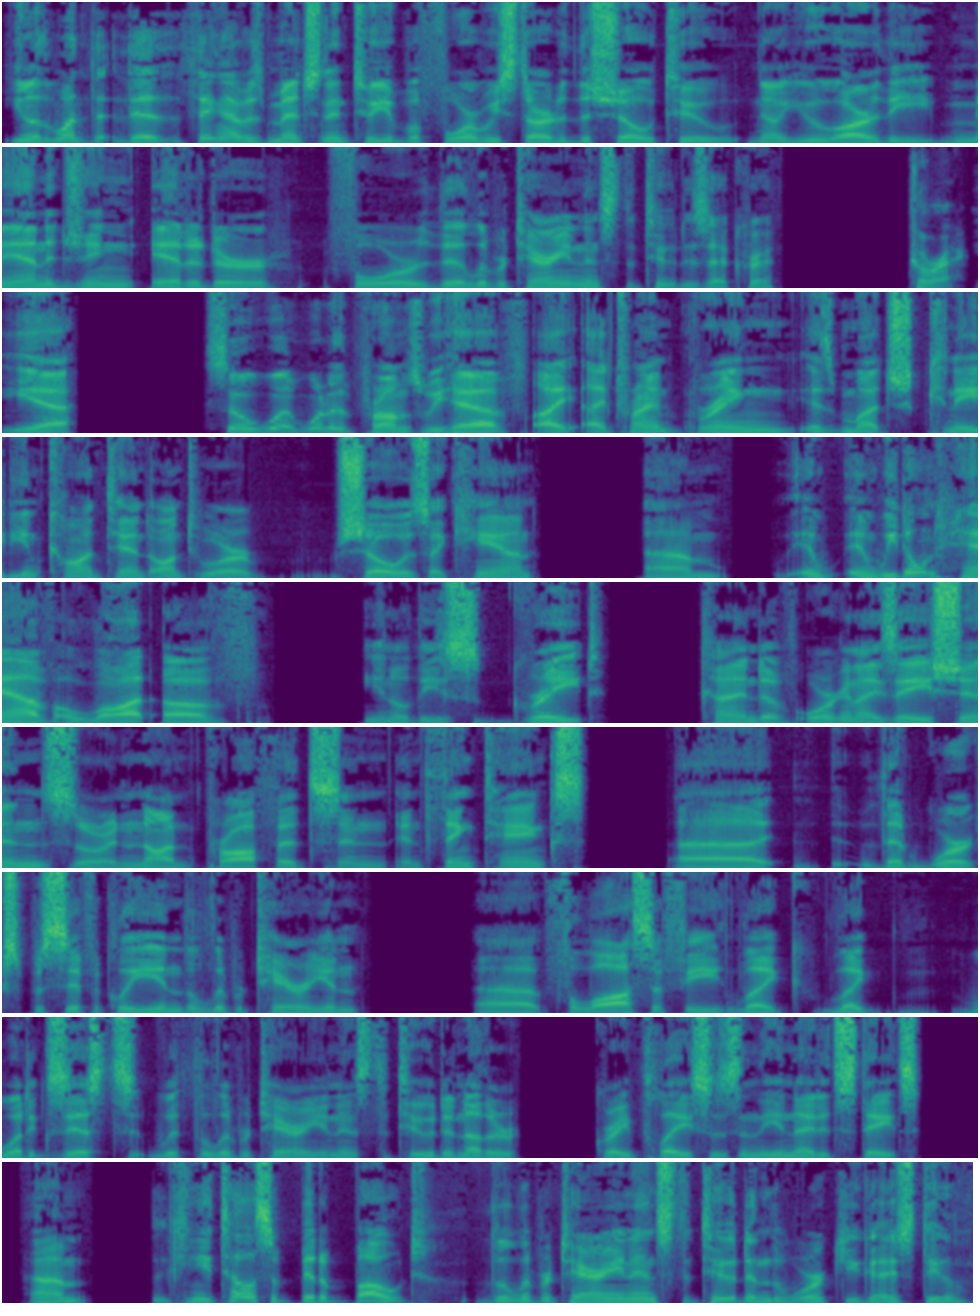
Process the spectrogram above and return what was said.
you know, the one th- the thing I was mentioning to you before we started the show too. Now, you are the managing editor for the Libertarian Institute. Is that correct? Correct. Yeah. So what, one of the problems we have, I, I try and bring as much Canadian content onto our show as I can. Um, and, and we don't have a lot of, you know, these great kind of organizations or nonprofits and, and think tanks uh, that work specifically in the libertarian uh, philosophy, like like what exists with the Libertarian Institute and other great places in the United States. Um, can you tell us a bit about the Libertarian Institute and the work you guys do?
